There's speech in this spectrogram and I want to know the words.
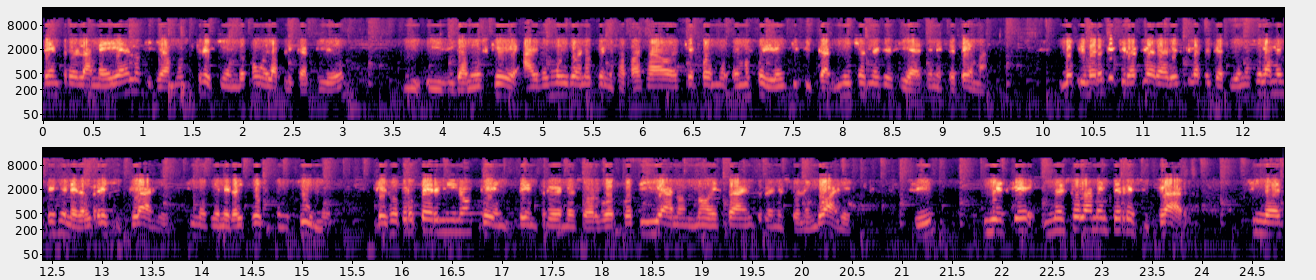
dentro de la medida de lo que llevamos creciendo como el aplicativo, y, y digamos que algo muy bueno que nos ha pasado es que podemos- hemos podido identificar muchas necesidades en este tema. Lo primero que quiero aclarar es que el aplicativo no solamente genera el reciclaje, sino genera el postconsumo, que es otro término que dentro de nuestro argot cotidiano no está dentro de nuestro lenguaje, ¿sí? Y es que no es solamente reciclar, sino es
